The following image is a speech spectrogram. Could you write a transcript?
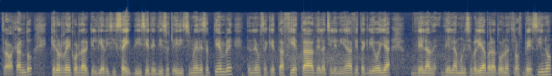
trabajando. Quiero recordar que el día 16, 17, 18 y 19 de septiembre tendremos aquí esta fiesta de la chilenidad, fiesta criolla de la, de la municipalidad para todos nuestros vecinos.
